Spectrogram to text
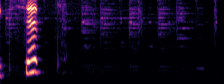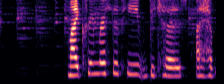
Except my cream recipe because I have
